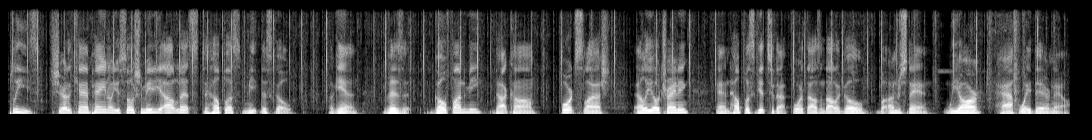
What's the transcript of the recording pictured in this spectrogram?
Please share the campaign on your social media outlets to help us meet this goal. Again, visit gofundme.com forward slash LEO training and help us get to that $4,000 goal. But understand, we are halfway there now.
